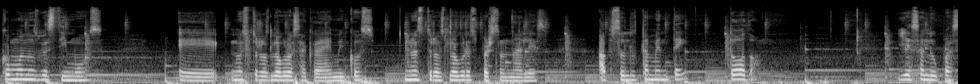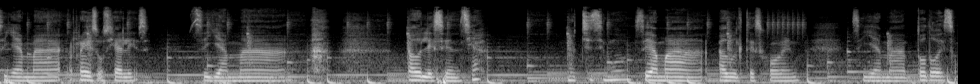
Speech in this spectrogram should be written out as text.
cómo nos vestimos, eh, nuestros logros académicos, nuestros logros personales, absolutamente todo. Y esa lupa se llama redes sociales, se llama adolescencia, muchísimo, se llama adultez joven, se llama todo eso.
